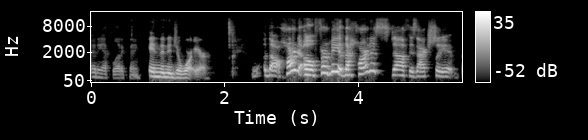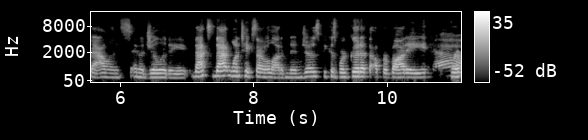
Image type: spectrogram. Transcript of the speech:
any athletic thing in the Ninja Warrior? The hard oh for me the hardest stuff is actually balance and agility that's that one takes out a lot of ninjas because we're good at the upper body grip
